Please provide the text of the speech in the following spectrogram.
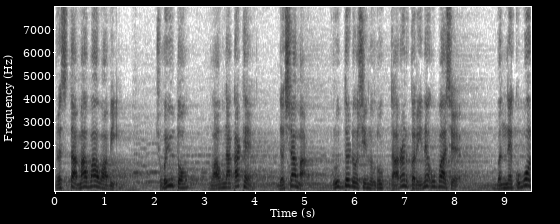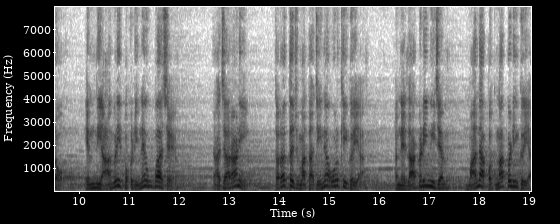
રસ્તામાં વાવ આવી. જોયું તો વાવના કાંઠે દશામાં વૃદ્ધ ડોશીનું રૂપ ધારણ કરીને ઊભા છે. બંને કુંવરો એમની આંગળી પકડીને ઊભા છે. રાજા રાણી તરત જ માતાજીને ઓળખી ગયા અને લાકડીની જેમ માના પગમાં પડી ગયા.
